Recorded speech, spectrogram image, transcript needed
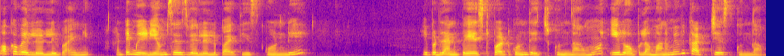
ఒక వెల్లుల్లిపాయని అంటే మీడియం సైజ్ వెల్లుల్లిపాయ తీసుకోండి. ఇప్పుడు దాని పేస్ట్ పట్టుకుని తెచ్చుకుందాము. ఈ లోపల మనం ఇవి కట్ చేసుకుందాం.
